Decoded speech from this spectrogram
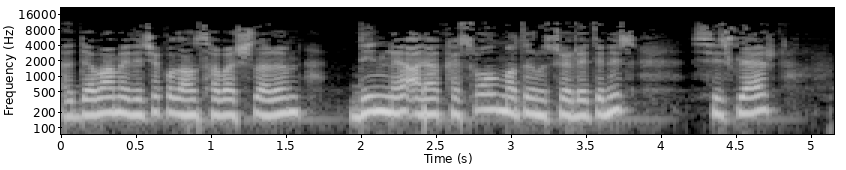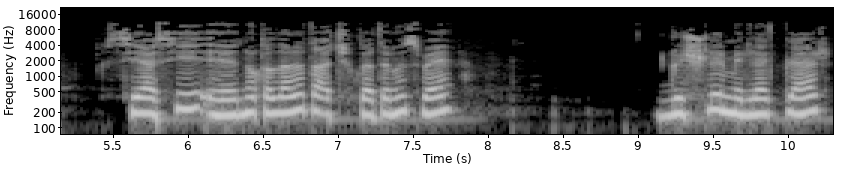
e, devam edecek olan savaşların dinle alakası olmadığını söylediniz. Sizler siyasi e, noktaları da açıkladınız ve güçlü milletler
